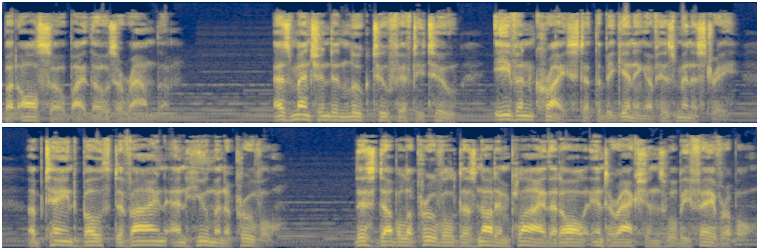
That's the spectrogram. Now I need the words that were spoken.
but also by those around them. As mentioned in Luke 2.52, even Christ at the beginning of his ministry obtained both divine and human approval. This double approval does not imply that all interactions will be favorable.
